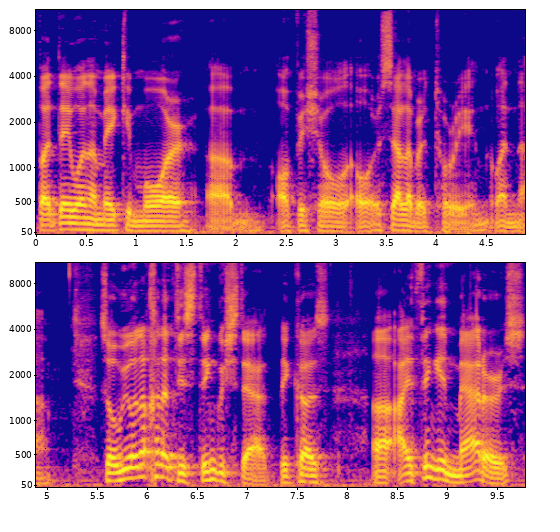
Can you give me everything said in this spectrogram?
but they want to make it more um, official or celebratory and whatnot. So we want to kind of distinguish that because uh, I think it matters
